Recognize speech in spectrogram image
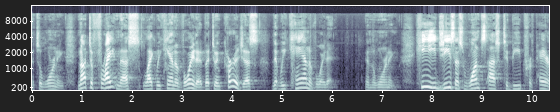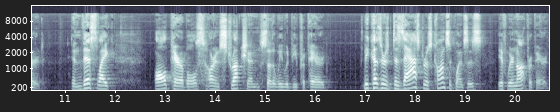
It's a warning. Not to frighten us like we can't avoid it, but to encourage us that we can avoid it in the warning. He, Jesus, wants us to be prepared. And this, like all parables, are instruction so that we would be prepared. Because there's disastrous consequences if we're not prepared.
